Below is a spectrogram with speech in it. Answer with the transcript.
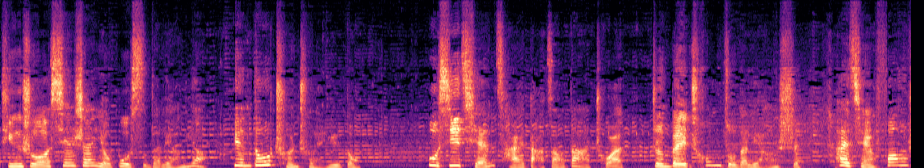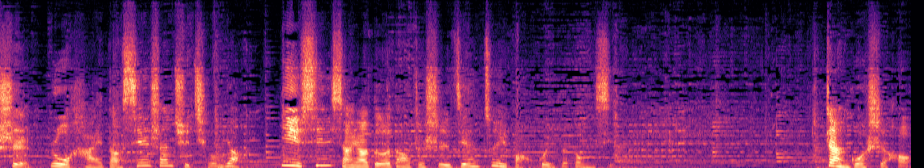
听说仙山有不死的良药，便都蠢蠢欲动，不惜钱财打造大船，准备充足的粮食。派遣方士入海到仙山去求药，一心想要得到这世间最宝贵的东西。战国时候，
